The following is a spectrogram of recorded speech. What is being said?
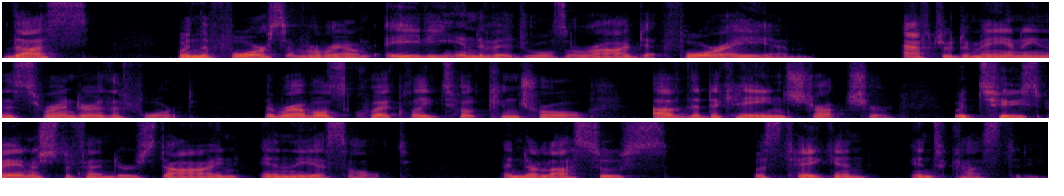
Thus, when the force of around 80 individuals arrived at 4 a.m., after demanding the surrender of the fort, the rebels quickly took control of the decaying structure, with two Spanish defenders dying in the assault, and de Lassus was taken into custody.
